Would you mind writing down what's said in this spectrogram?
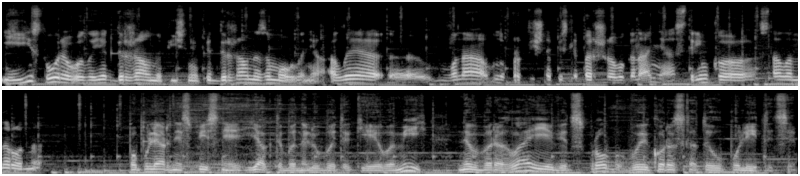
і її створювали як державну пісню під державне замовлення. Але е, вона ну практично після першого виконання стрімко стала народною. Популярність пісні Як тебе не любити Києва мій не вберегла її від спроб використати у політиці.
